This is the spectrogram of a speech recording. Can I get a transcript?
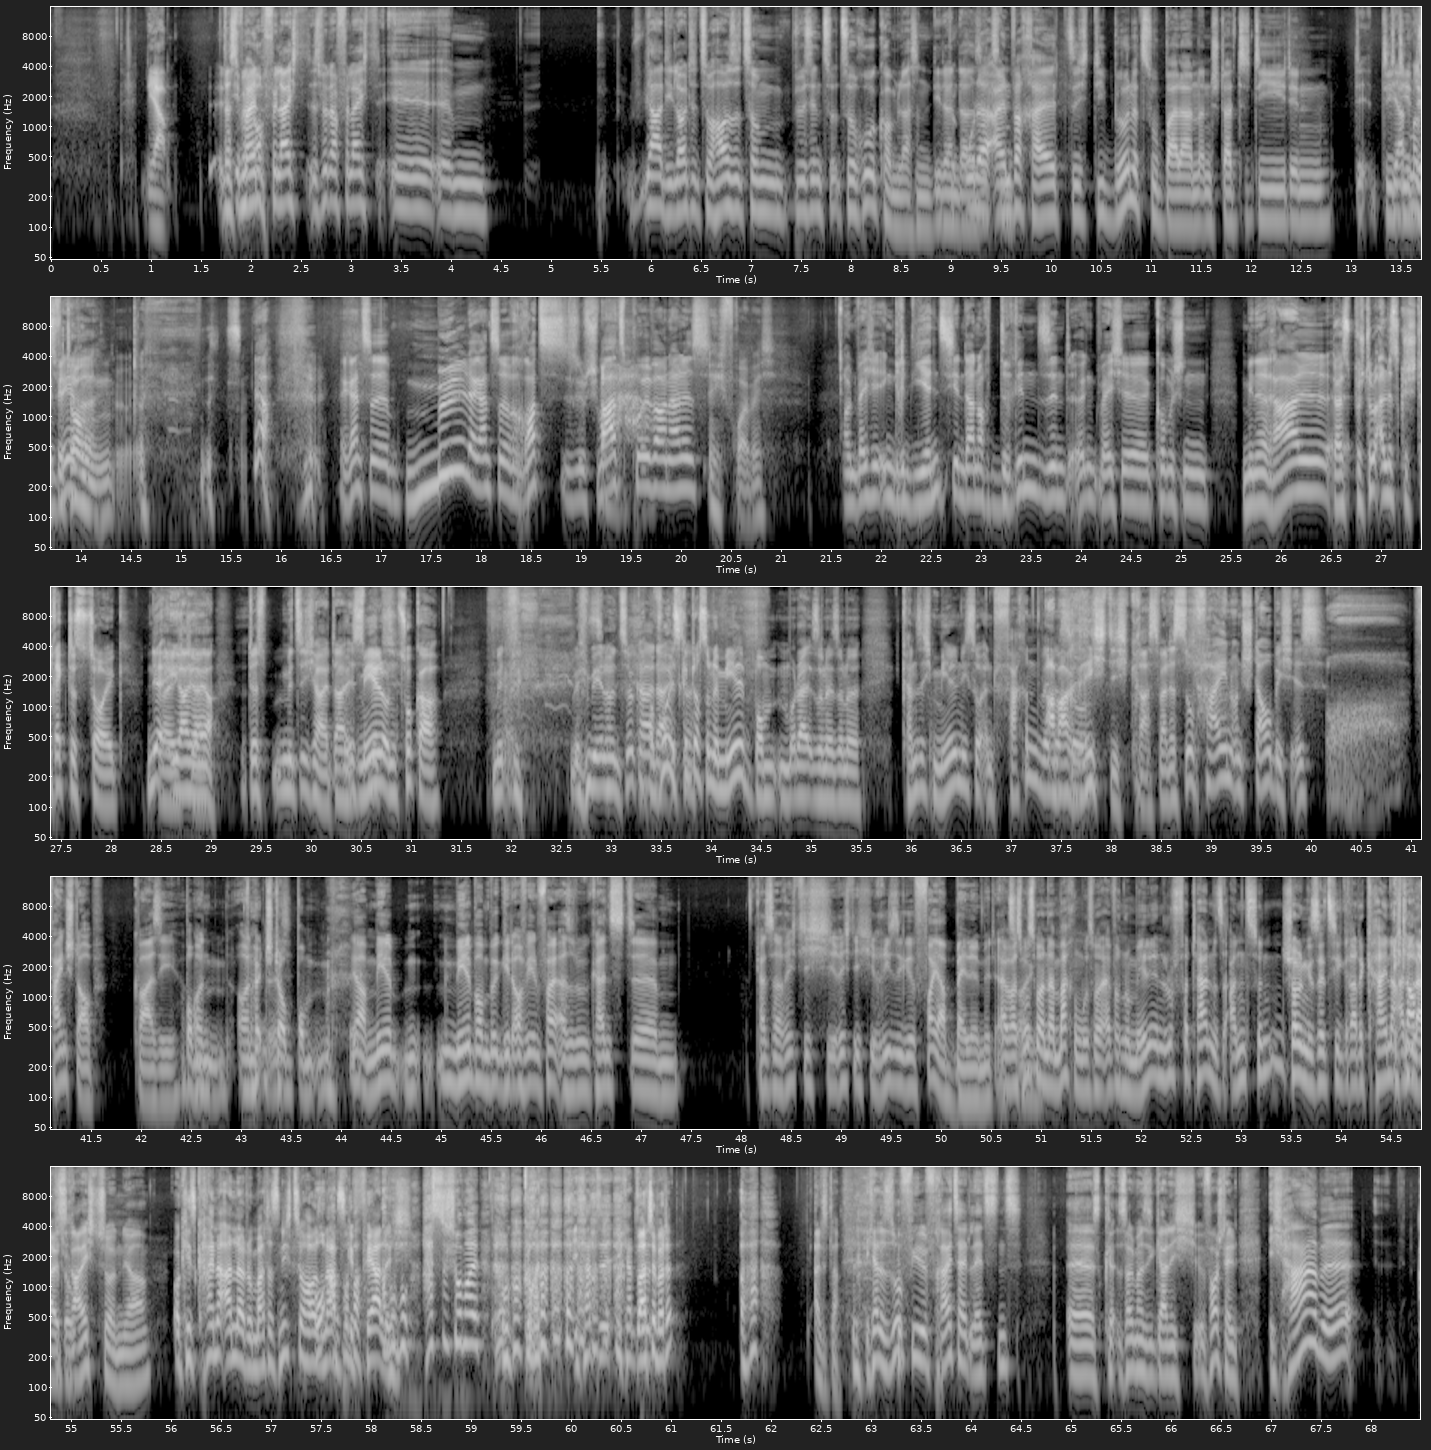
Ja. Das wird mein, auch vielleicht, es wird auch vielleicht äh, ähm, ja, die Leute zu Hause zum bisschen zu, zur Ruhe kommen lassen, die dann da Oder sitzen. einfach halt sich die Birne zuballern, anstatt die den die, die, die, die Beton. Ja, der ganze Müll, der ganze Rotz, Schwarzpulver und alles. Ich freue mich. Und welche Ingredienzien da noch drin sind, irgendwelche komischen Mineral... Da ist bestimmt alles gestrecktes Zeug. Ne, ja, ja, ja. Das mit Sicherheit. Da Mit ist Mehl mit, und Zucker. mit, mit Mehl und Zucker. Obwohl, es gibt doch so eine Mehlbomben oder so eine, so eine. Kann sich Mehl nicht so entfachen, wenn Aber es so richtig krass, weil das so fein und staubig ist. Feinstaub quasi. Bomben, Und, und Staubbomben. Ja, Mehl, Mehlbombe geht auf jeden Fall. Also du kannst, ähm, kannst da richtig, richtig riesige Feuerbälle mit Aber was muss man da machen? Muss man einfach nur Mehl in die Luft verteilen und es anzünden? Entschuldigung, das ist jetzt hier gerade keine Ich glaube, das Anleitung. reicht schon, ja. okay, ist keine Anleitung. Mach das nicht zu Hause nach, ist gefährlich. apropos, hast du schon mal. Oh Gott, ich hatte. Ich hatte warte, warte. Alles klar. Ich hatte so viel Freizeit letztens, äh, das soll man sich gar nicht vorstellen. Ich habe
